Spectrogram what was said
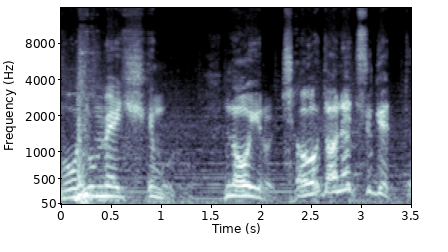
어둠의 힘으로 너희를 처단해 주겠다.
